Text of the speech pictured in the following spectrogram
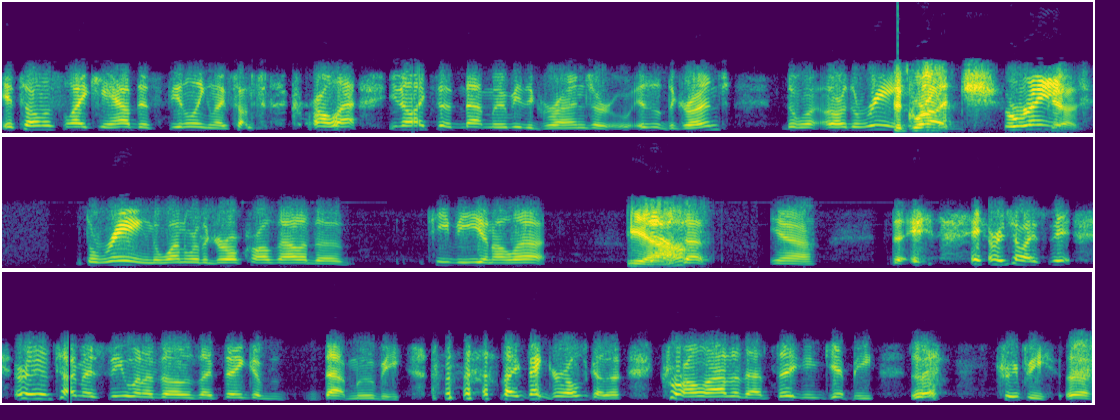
It's almost like you have this feeling like something's gonna crawl out. You know, like the that movie, The Grunge, or is it The Grunge? The or The Ring? the grudge. The ring. Yes. The Ring, the one where the girl crawls out of the TV and all that. Yeah. That, yeah. The, every time I see every time I see one of those, I think of that movie. like that girl's gonna crawl out of that thing and get me. Ugh, creepy. Ugh,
